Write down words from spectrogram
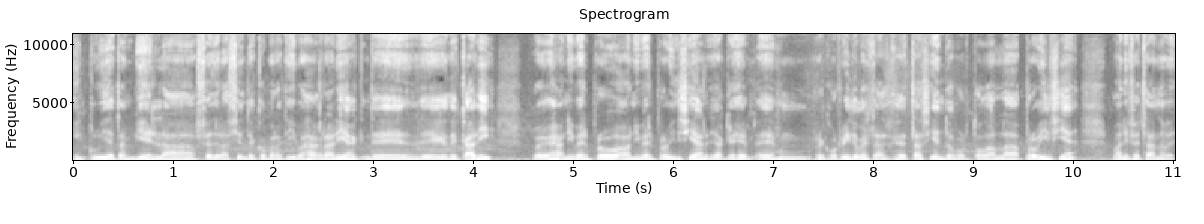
incluida también la Federación de Cooperativas Agrarias de, Cádiz, pues a nivel, a nivel provincial, ya que es, un recorrido que se está haciendo por todas las provincias manifestándose.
